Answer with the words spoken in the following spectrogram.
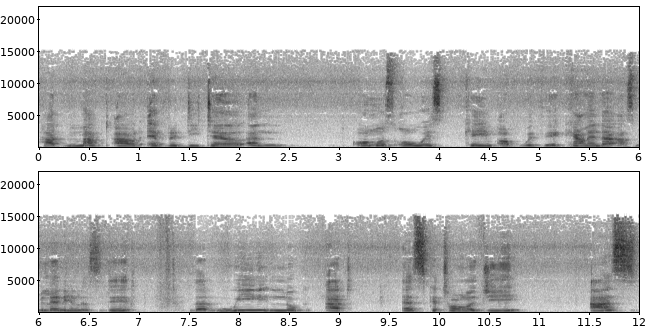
had mapped out every detail and almost always came up with a calendar as millennialists did, that we look at eschatology as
